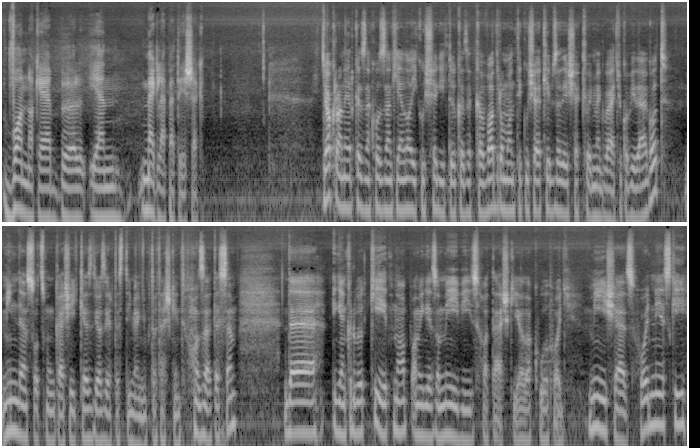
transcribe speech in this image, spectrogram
Vannak ebből ilyen meglepetések? Gyakran érkeznek hozzánk ilyen laikus segítők ezekkel a vadromantikus elképzelésekkel, hogy megváltjuk a világot. Minden szocmunkás így kezdi, azért ezt így megnyugtatásként hozzáteszem. De igen, körülbelül két nap, amíg ez a mélyvíz hatás kialakul, hogy mi is ez, hogy néz ki,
